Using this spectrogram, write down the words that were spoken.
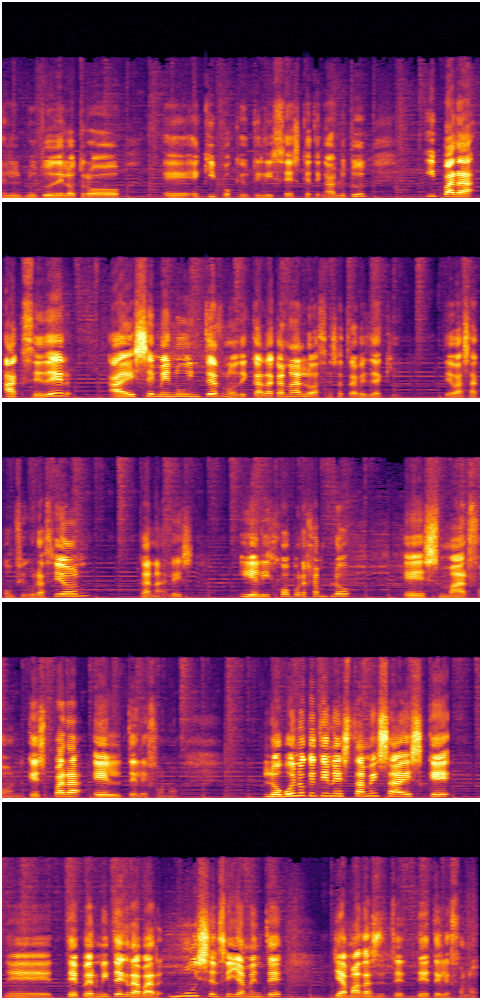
el, Bluetooth del otro eh, equipo que utilices, que tenga Bluetooth. Y para acceder a ese menú interno de cada canal lo haces a través de aquí. Te vas a configuración, canales y elijo, por ejemplo, smartphone, que es para el teléfono. Lo bueno que tiene esta mesa es que eh, te permite grabar muy sencillamente llamadas de, teléfono.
